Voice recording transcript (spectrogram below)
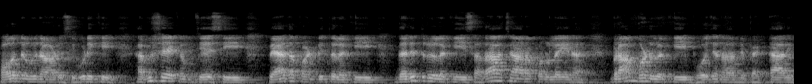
పౌర్ణమి నాడు శివుడికి అభిషేకం చేసి వేద పండితులకి దరిద్రులకి సదాచారపరులైన బ్రాహ్మణులకి భోజనాన్ని పెట్టాలి.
